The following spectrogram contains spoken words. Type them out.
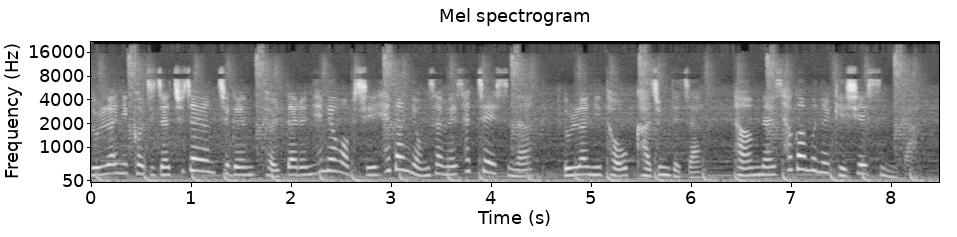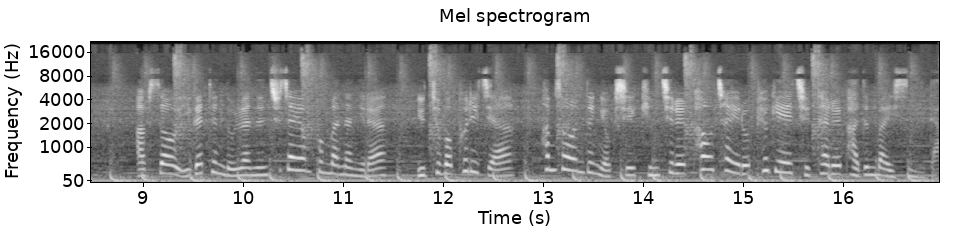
논란이 커지자 추자연 측은 별다른 해명 없이 해당 영상을 삭제했으나 논란이 더욱 가중되자 다음날 사과문을 게시했습니다. 앞서 이 같은 논란은 추자연뿐만 아니라 유튜버 프리지아, 함소원 등 역시 김치를 파워차이로 표기해 질타를 받은 바 있습니다.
